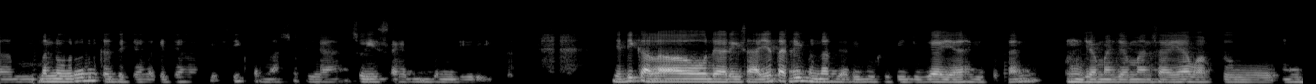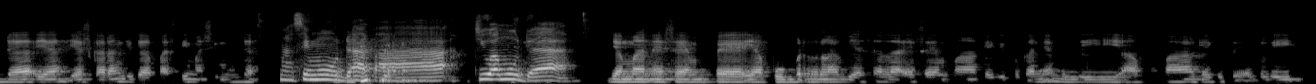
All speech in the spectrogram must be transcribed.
um, menurun ke gejala-gejala fisik termasuk ya suicide bunuh diri gitu. Jadi kalau dari saya tadi benar dari Bu Vivi juga ya gitu kan. Hmm, zaman-zaman saya waktu muda ya, ya sekarang juga pasti masih muda. Masih muda, Pak. Jiwa muda. Zaman SMP ya puber lah biasalah SMA kayak gitu kan ya beli apa kayak gitu ya beli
